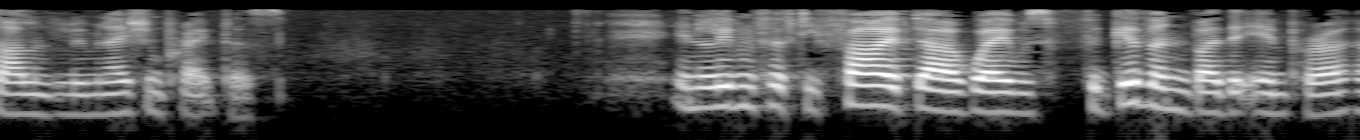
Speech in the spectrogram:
silent illumination practice. In 1155, Da Hui was forgiven by the emperor,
